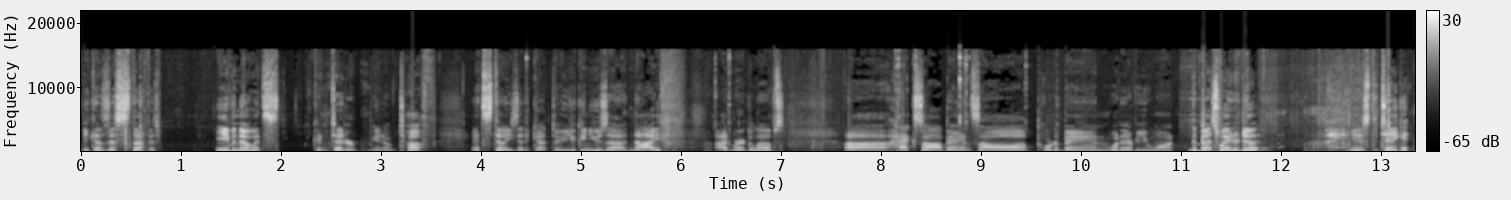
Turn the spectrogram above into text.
because this stuff is, even though it's considered, you know, tough, it's still easy to cut through. You can use a knife. I'd wear gloves. Uh, hacksaw, bandsaw, portaband, whatever you want. The best way to do it is to take it,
